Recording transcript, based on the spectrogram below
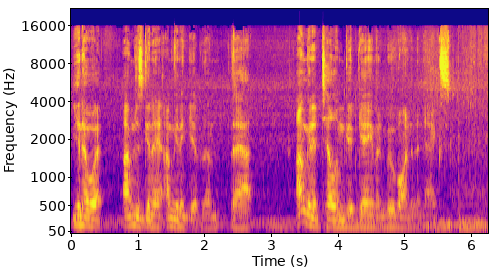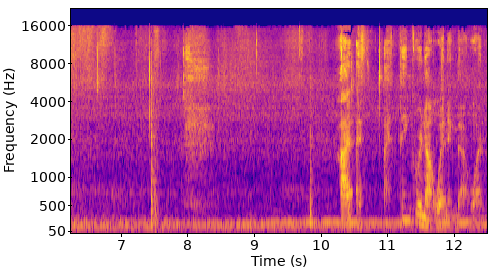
You know what? I'm just gonna, I'm gonna give them that. I'm gonna tell them good game and move on to the next. I, I, I think we're not winning that one.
